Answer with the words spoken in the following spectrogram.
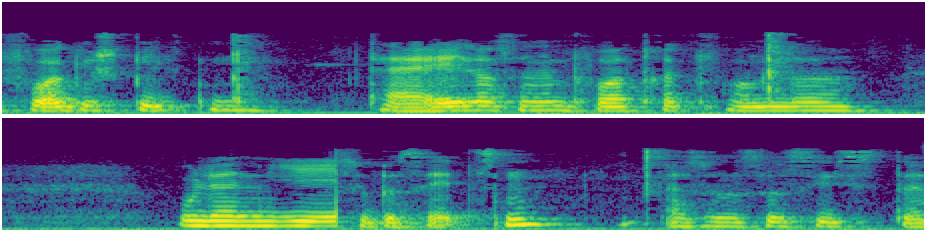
vorgespielten Teil aus einem Vortrag von der Oulanier zu übersetzen. Also das ist äh,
